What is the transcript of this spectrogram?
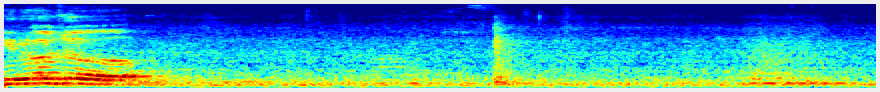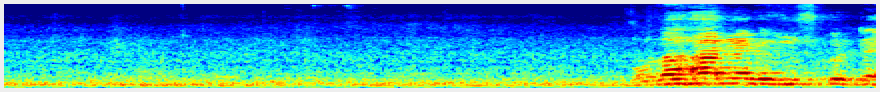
ఈరోజు ఉదాహరణకు చూసుకుంటే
